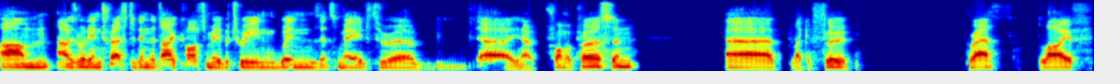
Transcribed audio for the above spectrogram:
Um, I was really interested in the dichotomy between wind that's made through a, uh, you know, from a person uh, like a flute, breath, life,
